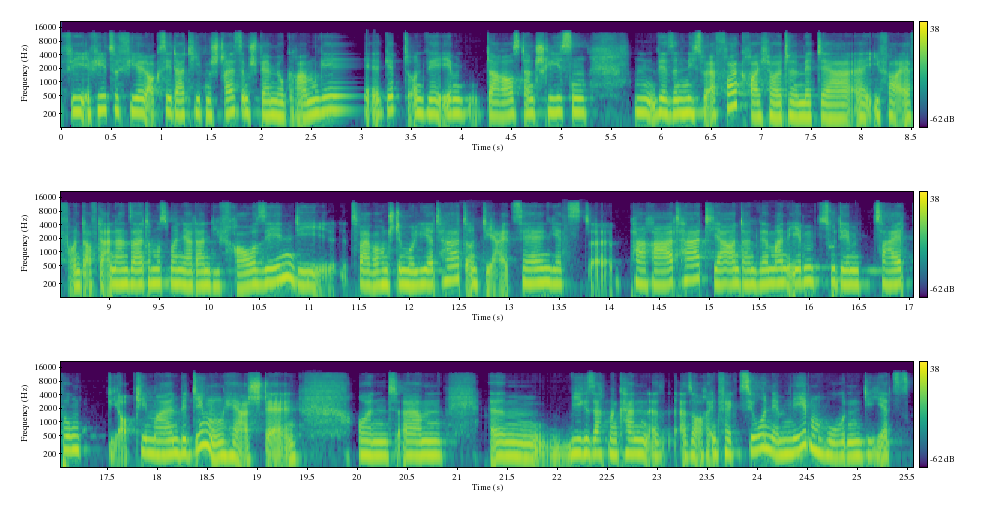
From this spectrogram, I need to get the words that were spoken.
viel, viel zu viel oxidativen Stress im Spermiogramm gibt und wir eben daraus dann schließen, hm, wir sind nicht so erfolgreich heute mit der äh, IVF. Und auf der anderen Seite muss man ja dann die Frau sehen, die zwei Wochen stimuliert hat und die Eizellen jetzt äh, parat hat, ja, und dann will man eben zu dem Zeitpunkt die optimalen Bedingungen herstellen. Und ähm, ähm, wie gesagt, man kann äh, also auch Infektionen im Nebenhoden, die jetzt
